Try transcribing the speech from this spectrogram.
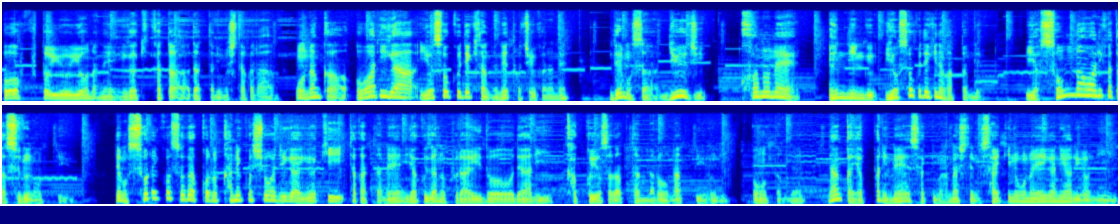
報復というようなね描き方だったりもしたからもうなんか終わりが予測できたんだよね途中からね。でもさリュウジこのねエンディング予測できなかったんだよ。いやそんな終わり方するのっていう。でもそれこそがこの金子庄司が描きたかったねヤクザのプライドでありかっこよさだったんだろうなっていうふうに思ったのね。なんかやっぱりねさっきも話してる最近のこの映画にあるように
